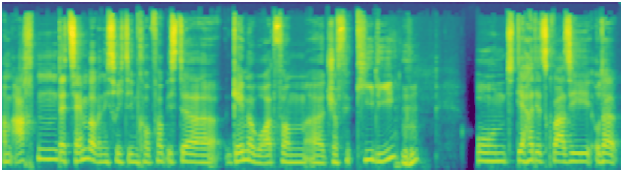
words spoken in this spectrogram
am 8. Dezember, wenn ich es richtig im Kopf habe, ist der Game Award vom äh, Geoff Keighley. Mhm. Und der hat jetzt quasi, oder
